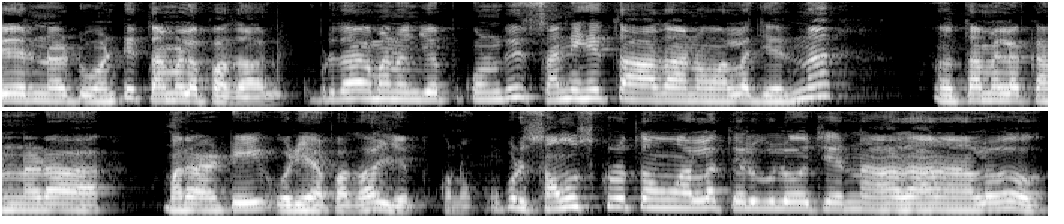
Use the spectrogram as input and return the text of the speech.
చేరినటువంటి తమిళ పదాలు. ఇప్పుడు దాకా మనం చెప్పుకున్నది సన్నిహిత ఆదానం వల్ల చేరిన తమిళ కన్నడ మరాఠీ ఒడియా పదాలు చెప్పుకున్నాం. ఇప్పుడు సంస్కృతం వల్ల తెలుగులో చేరిన ఆదానాలు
